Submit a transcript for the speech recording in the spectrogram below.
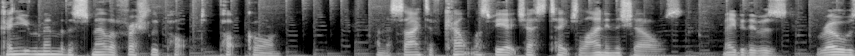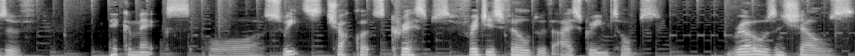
Can you remember the smell of freshly popped popcorn and the sight of countless VHS tapes lining the shelves? Maybe there was rows of pick a mix or sweets, chocolates, crisps, fridges filled with ice cream tubs, rows and shelves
